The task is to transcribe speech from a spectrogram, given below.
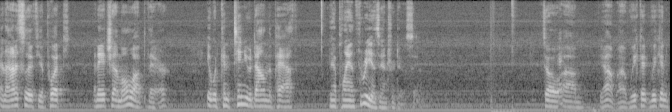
And honestly, if you put an HMO up there, it would continue down the path that Plan Three is introducing. So, um, yeah, uh, we can, we can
